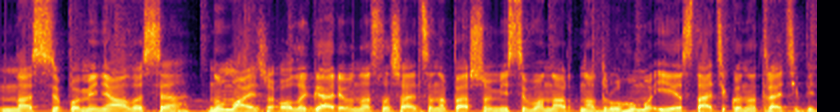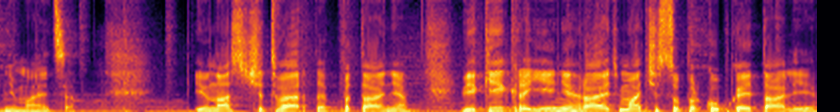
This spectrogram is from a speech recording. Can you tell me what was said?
У нас все помінялося. Ну майже. Олегарі у нас лишається на першому місці, Вонард на другому і Естатіко на третій піднімається. І у нас четверте питання: в якій країні грають матчі Суперкубка Італії?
